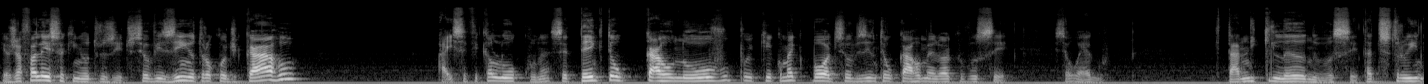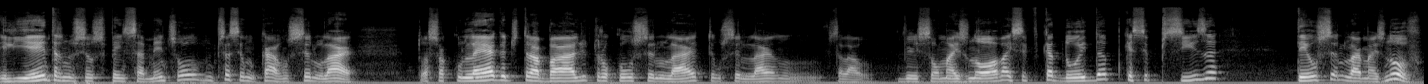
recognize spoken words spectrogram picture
Eu já falei isso aqui em outros vídeos. Seu vizinho trocou de carro, aí você fica louco, né? Você tem que ter um carro novo, porque como é que pode seu vizinho ter um carro melhor que você? Isso é o ego. Que está aniquilando você, está destruindo. Ele entra nos seus pensamentos, ou não precisa ser um carro, um celular. Tua sua colega de trabalho trocou o celular, tem um celular, sei lá, versão mais nova, aí você fica doida porque você precisa ter o celular mais novo.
